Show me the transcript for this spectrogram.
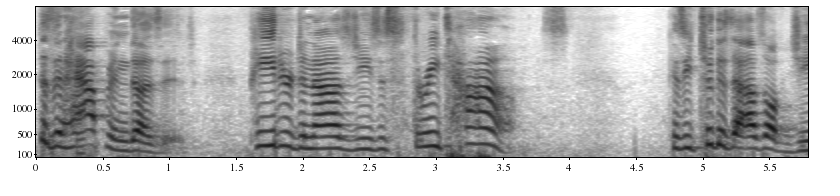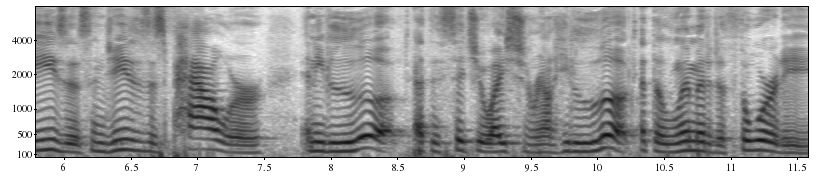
Doesn't happen, does it? Peter denies Jesus three times because he took his eyes off Jesus and Jesus' power and he looked at the situation around. He looked at the limited authority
